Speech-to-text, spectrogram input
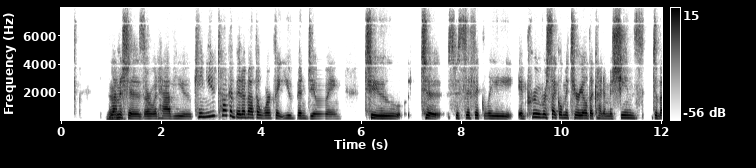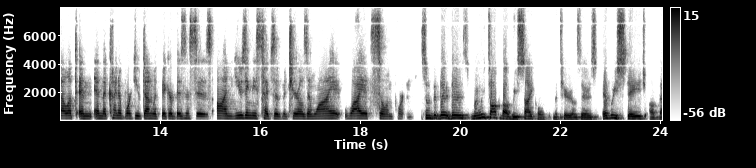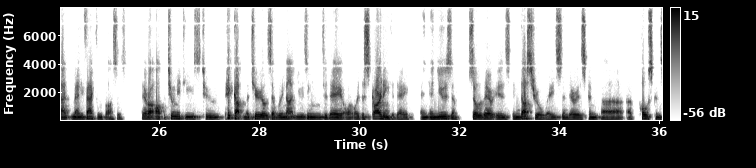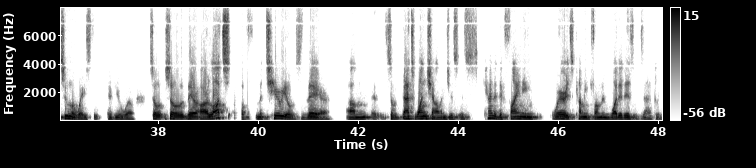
yeah. blemishes or what have you. Can you talk a bit about the work that you've been doing to to specifically improve recycled material, the kind of machines developed and, and the kind of work you've done with bigger businesses on using these types of materials and why why it's so important. So there, there's when we talk about recycled materials, there's every stage of that manufacturing process there are opportunities to pick up materials that we're not using today or, or discarding today and, and, use them. So there is industrial waste and there is con, uh, post-consumer waste, if you will. So, so there are lots of materials there. Um, so that's one challenge is, is kind of defining where it's coming from and what it is exactly.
